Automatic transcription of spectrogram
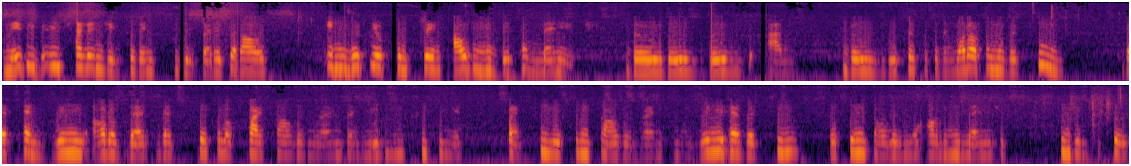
may be very challenging for them to do, but it's about in with your constraints, how do you better manage those those those um those resources and what are some of the tools that can bring you out of that that circle of five thousand rands and maybe increasing it by two or three thousand rands more. When you have a two or three thousand more, how do you manage it prudently?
